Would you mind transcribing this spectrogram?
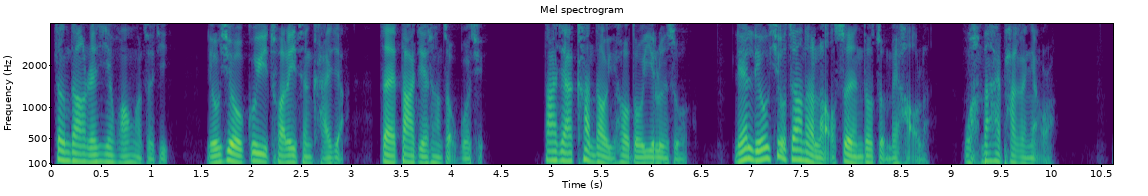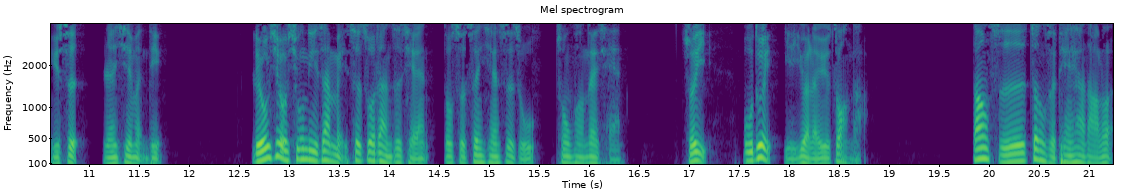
正当人心惶惶之际，刘秀故意穿了一身铠甲，在大街上走过去。大家看到以后都议论说：“连刘秀这样的老实人都准备好了，我们还怕个鸟啊！”于是人心稳定。刘秀兄弟在每次作战之前都是身先士卒，冲锋在前，所以部队也越来越壮大。当时正是天下大乱，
